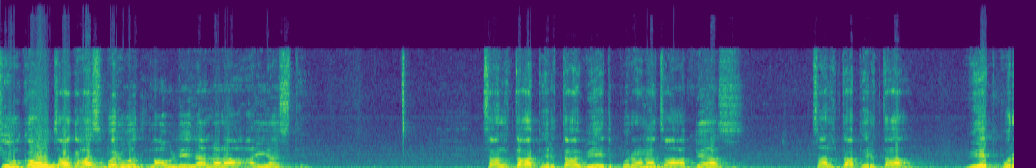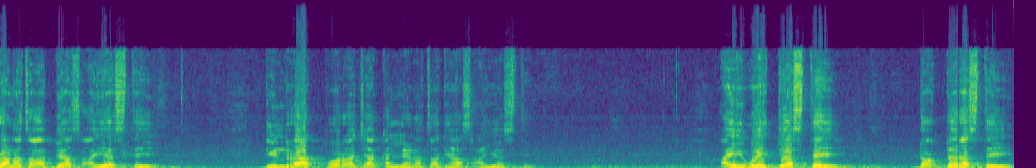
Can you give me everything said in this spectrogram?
चिव कवचा घास भरवत लावलेला लळा आई असते. चालता फिरता वेद पुराणाचा अभ्यास. चालता फिरता वेद पुराणाचा अभ्यास आई असते. दिनरात पोराच्या कल्याणाचा ध्यास आई असते. आई वैद्य असते डॉक्टर असते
